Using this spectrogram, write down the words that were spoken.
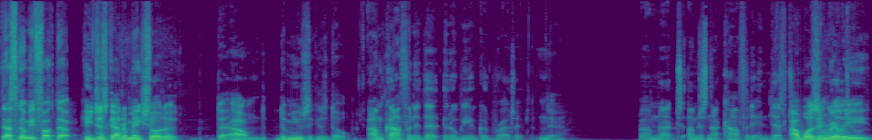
That's gonna be fucked up. he just got to make sure that the album, the music is dope. I'm confident that it'll be a good project. Yeah, I'm not. I'm just not confident in depth. I wasn't They're gonna do really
